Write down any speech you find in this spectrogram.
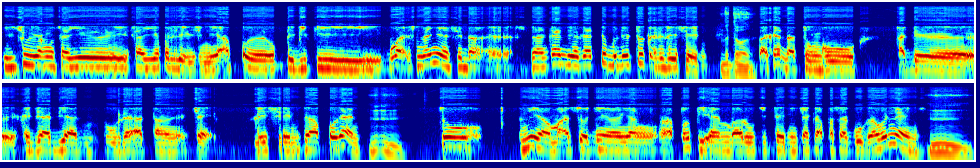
isu yang saya saya pelik sini apa PBT buat sebenarnya sedang, sedangkan dia kata benda tu tak ada lesen Betul. Takkan nak tunggu ada kejadian tu datang cek lesen ke apa kan. Mm-mm. So ni lah maksudnya yang apa PM baru kita ni cakap pasal good governance. Hmm.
